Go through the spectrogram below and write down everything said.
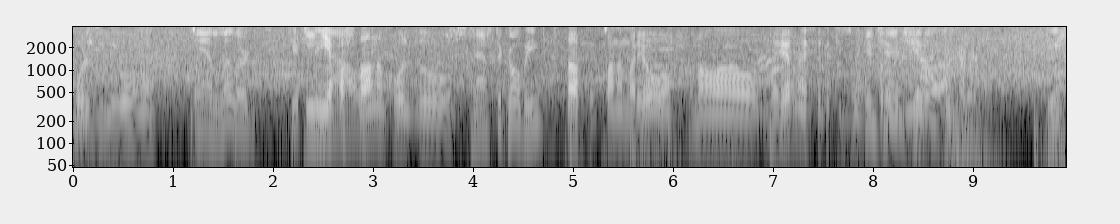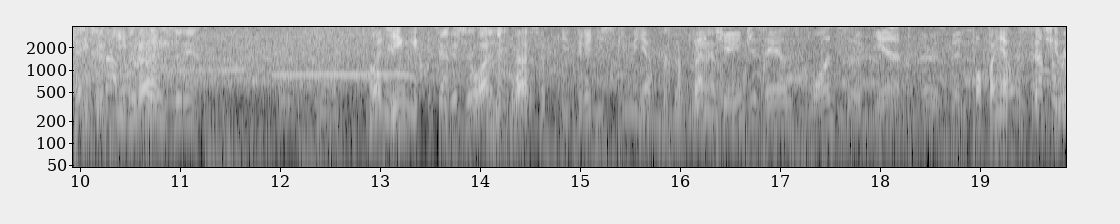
пользу Леону и не пошла на пользу. Стасу Пономареву, но, наверное, все-таки будет справедливо. Если игроки играют на деньги, хоть и виртуальные, да, все-таки периодически меняться постами, потому что по понятным причинам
